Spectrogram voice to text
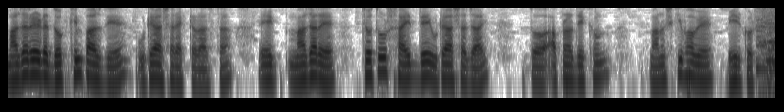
মাজারের দক্ষিণ পাশ দিয়ে উঠে আসার একটা রাস্তা। এই মাজারে চতুর সাইড দিয়ে উঠে আসা যায়। তো আপনারা দেখুন মানুষ কীভাবে ভিড় করছে।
